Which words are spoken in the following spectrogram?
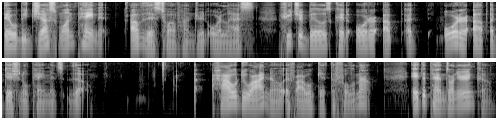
There will be just one payment of this 1200 or less. Future bills could order up a, order up additional payments though. Uh, How do I know if I will get the full amount? It depends on your income.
